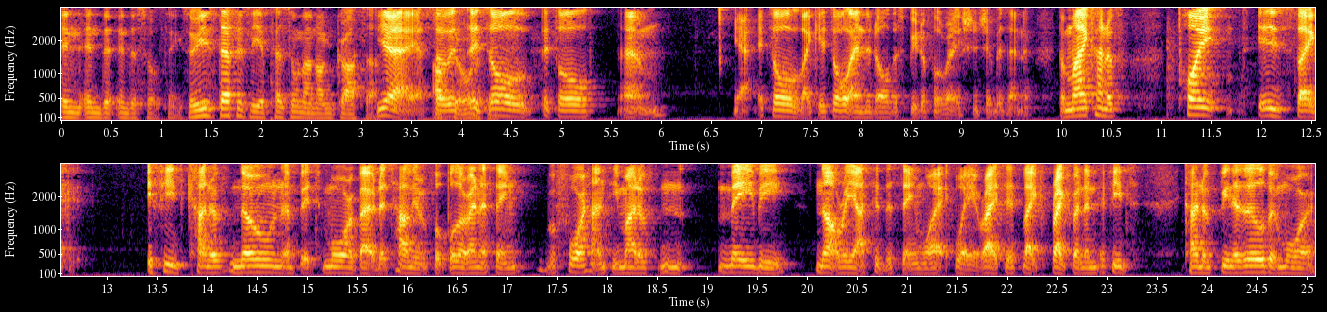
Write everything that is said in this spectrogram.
in, in the in this whole thing. So he's definitely a persona non grata. Yeah, yeah. So it's all it's all it's all um, yeah, it's all like it's all ended. All this beautiful relationship is ended. But my kind of point is like if he'd kind of known a bit more about Italian football or anything beforehand, he might have n- maybe not reacted the same way, way, right? If like Brendan, if he'd kind of been a little bit more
